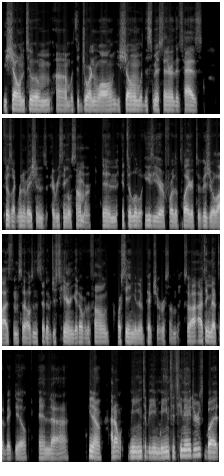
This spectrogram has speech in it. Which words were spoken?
you show them to them um, with the Jordan Wall, you show them with the Smith Center that has feels like renovations every single summer, then it's a little easier for the player to visualize themselves instead of just hearing it over the phone or seeing it in a picture or something. So I, I think that's a big deal. And, uh, you know, I don't mean to be mean to teenagers, but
